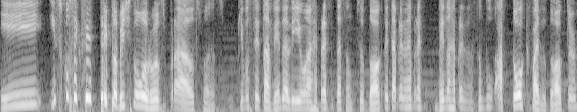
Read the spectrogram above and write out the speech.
E isso consegue ser triplamente doloroso para os fãs. Porque você tá vendo ali uma representação do seu Doctor e tá vendo uma representação do ator que faz o Doctor.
